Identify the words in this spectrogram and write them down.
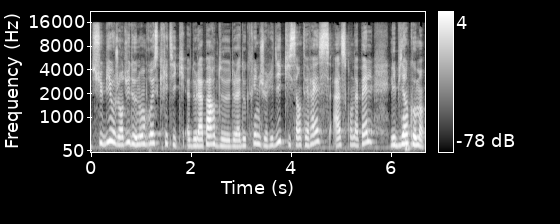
subit aujourd'hui de nombreuses critiques de la part de, la doctrine juridique qui s'intéresse à ce qu'on appelle les biens communs.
